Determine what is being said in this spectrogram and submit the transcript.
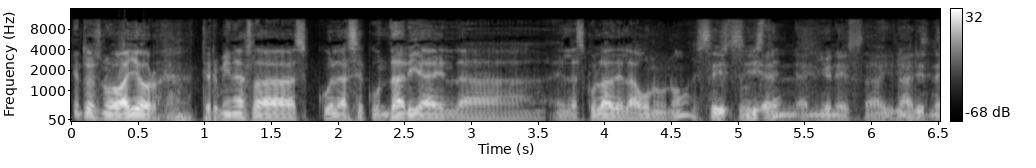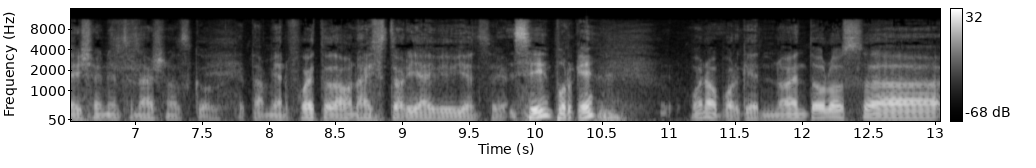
Entonces, Nueva York, terminas la escuela secundaria en la, en la escuela de la ONU, ¿no? Sí, sí, en, en UNIS, United Nations International School, que también fue toda una historia y vivencia. Sí, ¿por qué? Bueno, porque no en todos los ah,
